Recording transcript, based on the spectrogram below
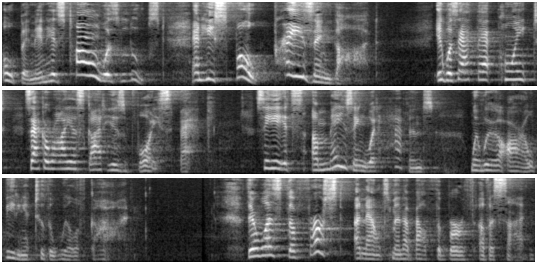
opened and his tongue was loosed, and he spoke, praising God. It was at that point Zacharias got his voice back. See, it's amazing what happens when we are obedient to the will of God. There was the first announcement about the birth of a son.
